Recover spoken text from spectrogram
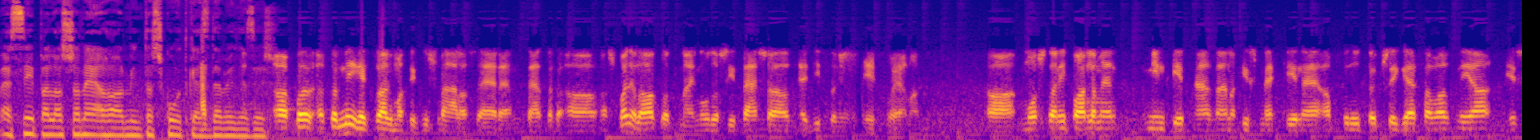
ez szépen lassan elhal, mint a skót kezdeményezés? Hát, akkor, akkor még egy pragmatikus válasz erre. Tehát a, a, a spanyol alkotmány módosítása egy iszonyú folyamat a mostani parlament mindkét házának is meg kéne abszolút többséggel szavaznia, és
